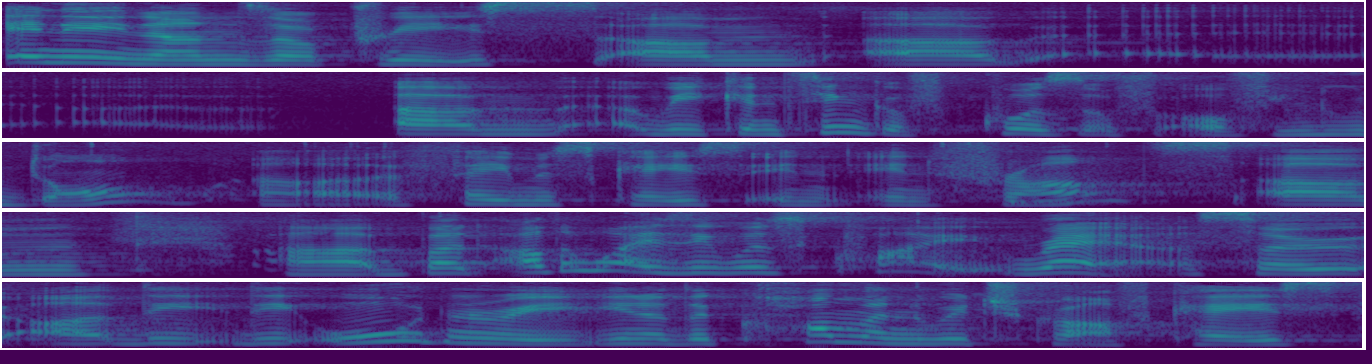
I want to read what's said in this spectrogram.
any nuns or priests, um, uh, um, we can think, of course, of, of Loudun, uh, a famous case in, in France. Um, uh, but otherwise, it was quite rare. So uh, the, the ordinary, you know, the common witchcraft case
